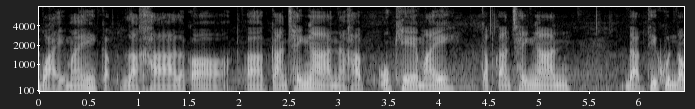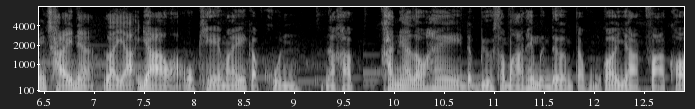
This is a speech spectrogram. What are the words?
ไหวไหมกับราคาแล้วก็การใช้งานนะครับโอเคไหมกับการใช้งานแบบที่คุณต้องใช้เนี่ยระยะยาวอะโอเคไหมกับคุณนะครับคันนี้เราให้ W Smart ให้เหมือนเดิม แต่ผมก็อยากฝากข้อ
